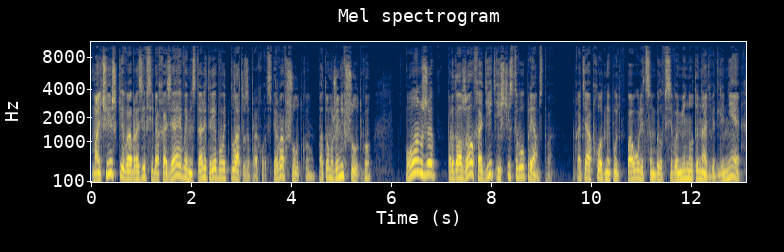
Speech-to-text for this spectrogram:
Мальчишки, вообразив себя хозяевами, стали требовать плату за проход. Сперва в шутку, потом уже не в шутку. Он же продолжал ходить из чистого упрямства. Хотя обходный путь по улицам был всего минуты на две длиннее —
